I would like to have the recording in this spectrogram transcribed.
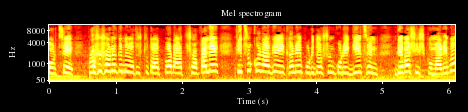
করছে। প্রশাসনও কিন্তু যথেষ্ট তৎপর। আজ সকালে কিছুক্ষণ আগে এখানে পরিদর্শন করে গিয়েছেন দেবাশিস কুমার এবং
